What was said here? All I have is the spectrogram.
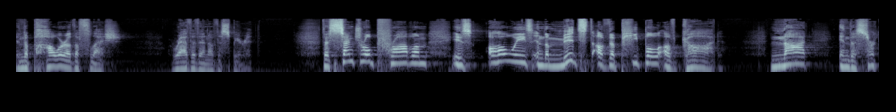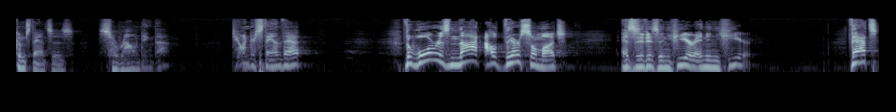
in the power of the flesh rather than of the Spirit. The central problem is always in the midst of the people of God, not in the circumstances surrounding them. Do you understand that? The war is not out there so much as it is in here and in here. That's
